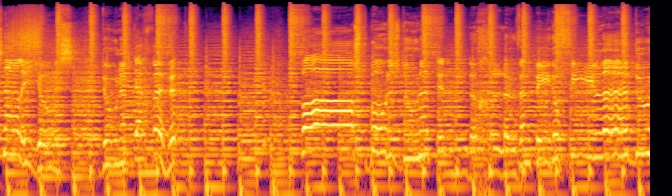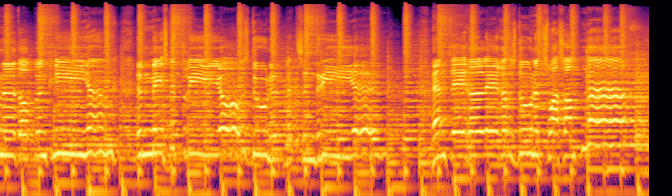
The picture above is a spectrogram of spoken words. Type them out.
snelle jongens doen het even hup. Postbodes doen het in de gleuf en pedofielen doen het op hun knieën. De meeste trio's doen het met z'n drieën. En tegenleggers doen het zwassend nuf.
